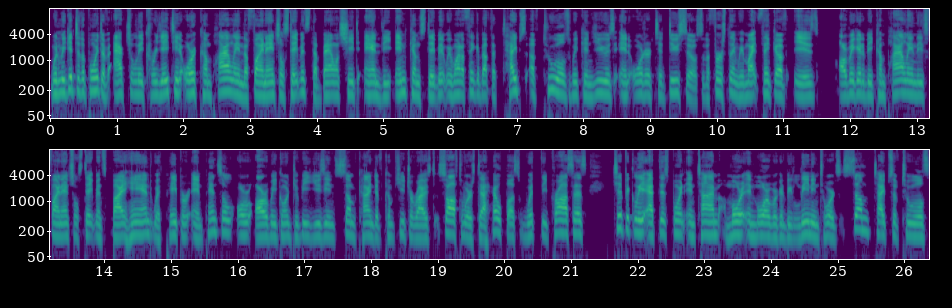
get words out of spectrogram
When we get to the point of actually creating or compiling the financial statements, the balance sheet, and the income statement, we want to think about the types of tools we can use in order to do so. So, the first thing we might think of is are we going to be compiling these financial statements by hand with paper and pencil, or are we going to be using some kind of computerized softwares to help us with the process? Typically, at this point in time, more and more, we're going to be leaning towards some types of tools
